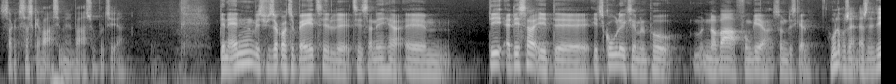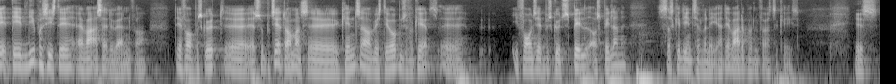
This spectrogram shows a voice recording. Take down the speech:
så, så skal VAR simpelthen bare supportere. Den anden, hvis vi så går tilbage til, øh, til Sané her, øh, det, er det så et, øh, et skoleeksempel på, når VAR fungerer, som det skal? 100 procent. Altså det, det er lige præcis det, at VAR sat i verden for. Det er for at beskytte, øh, at supportere dommerens øh, kendelser, og hvis det er åbent forkert øh, i forhold til at beskytte spillet og spillerne, så skal de intervenere. Det var det på den første case. Yes.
